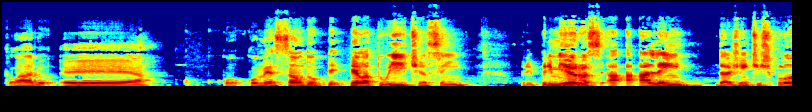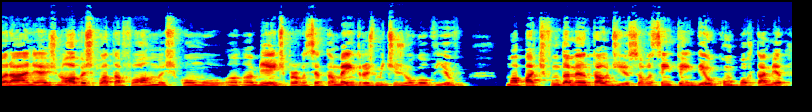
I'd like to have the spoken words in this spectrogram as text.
Claro, é... começando pela Twitch, assim, primeiro, assim, além da gente explorar né, as novas plataformas como ambiente para você também transmitir jogo ao vivo, uma parte fundamental disso é você entender o comportamento,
